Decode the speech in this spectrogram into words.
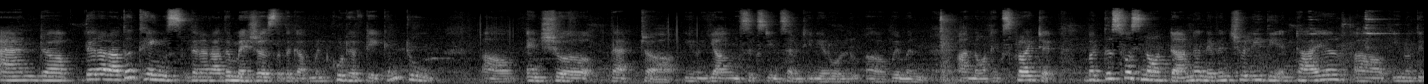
and uh, there are other things, there are other measures that the government could have taken to uh, ensure that uh, you know young 16 17 year old uh, women are not exploited. But this was not done and eventually the entire uh, you know the,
